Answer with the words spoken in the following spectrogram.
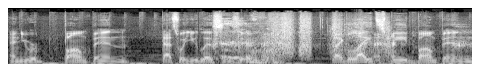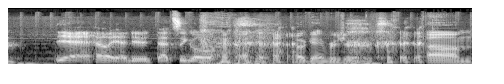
and you were bumping, that's what you listen to. like light speed bumping Yeah, hell yeah, dude. That's the goal. okay, for sure. Um,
